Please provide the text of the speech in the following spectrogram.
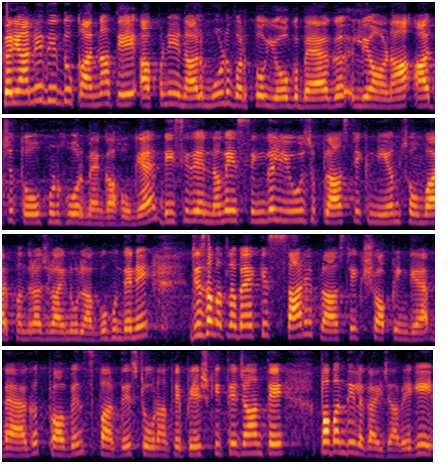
ਕਰਿਆਨੇ ਦੀ ਦੁਕਾਨਾਂ ਤੇ ਆਪਣੇ ਨਾਲ ਮੁੜ ਵਰਤੋਂ ਯੋਗ ਬੈਗ ਲਿਆਉਣਾ ਅੱਜ ਤੋਂ ਹੁਣ ਹੋਰ ਮਹਿੰਗਾ ਹੋ ਗਿਆ ਹੈ। ਡੀਸੀ ਦੇ ਨਵੇਂ ਸਿੰਗਲ ਯੂਜ਼ ਪਲਾਸਟਿਕ ਨਿਯਮ ਸੋਮਵਾਰ 15 ਜੁਲਾਈ ਨੂੰ ਲਾਗੂ ਹੁੰਦੇ ਨੇ, ਜਿਸ ਦਾ ਮਤਲਬ ਹੈ ਕਿ ਸਾਰੇ ਪਲਾਸਟਿਕ ਸ਼ਾਪਿੰਗ ਬੈਗ ਪ੍ਰੋਵਿੰਸ ਭਰ ਦੇ ਸਟੋਰਾਂ ਤੇ ਪੇਸ਼ ਕੀਤੇ ਜਾਣ ਤੇ ਪਾਬੰਦੀ ਲਗਾਈ ਜਾਵੇਗੀ।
